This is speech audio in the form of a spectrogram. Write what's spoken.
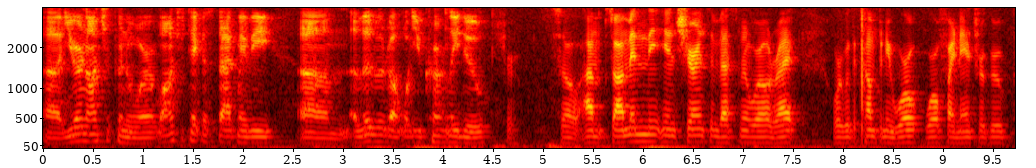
uh, you're an entrepreneur. Why don't you take us back, maybe um, a little bit about what you currently do? Sure. So I'm so I'm in the insurance investment world, right? Work with the company World World Financial Group,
